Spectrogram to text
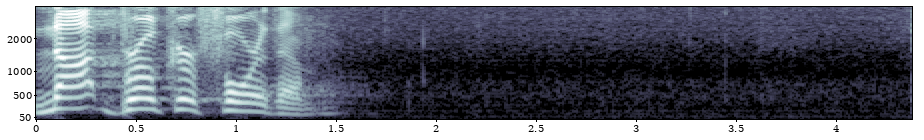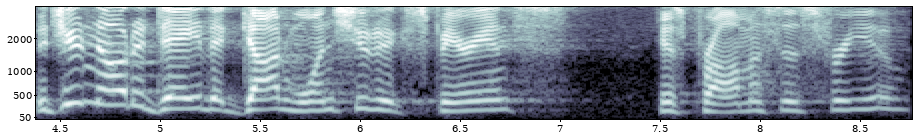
not broker for them. Did you know today that God wants you to experience his promises for you?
